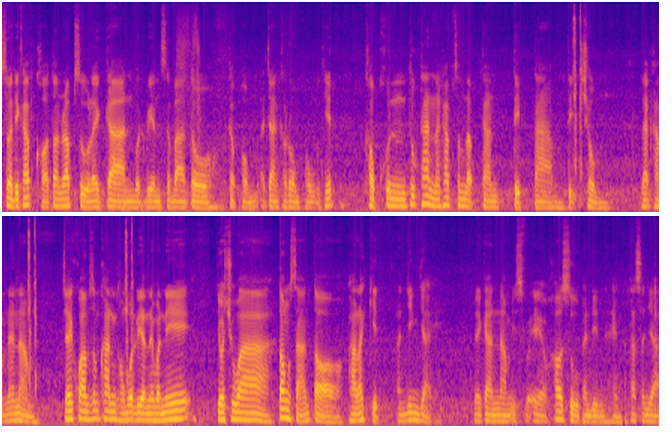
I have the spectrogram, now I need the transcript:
สวัสดีครับ ขอต้อนรับสู่รายการบทเรียนสบาโต กับผมอาจารย์คารมพงศ์อุทิศ ขอบคุณทุกท่านนะครับสำหรับการติดตามติชม และคำแนะนำ ใจความสำคัญของบทเรียนในวันนี้โยชัวต้องสารต่อภารกิจอันยิ่งใหญ่ ในการนำอิสราเอลเข้าสู่แผ่นดินแห่งพันธสัญญา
